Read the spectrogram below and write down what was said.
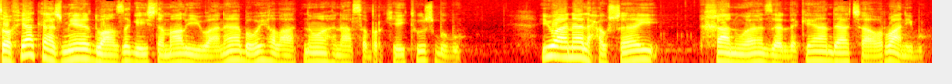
سۆفیا کاتژمێر دوانزە گەیشتە ماڵی یووانا بەوەی هەڵاتنەوە هەناسەبڕکێی تووش ببوو یوانا لە حەوشەی خانووە زەردەکەیاندا چاوەڕوانی بوو.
